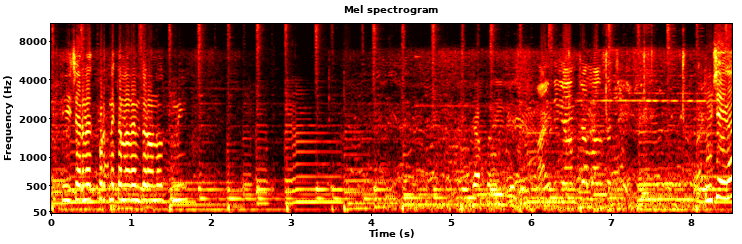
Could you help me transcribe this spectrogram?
ते विचारण्याचा प्रयत्न करणार आहे मित्रांनो तुम्ही. तुमची आहे का?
